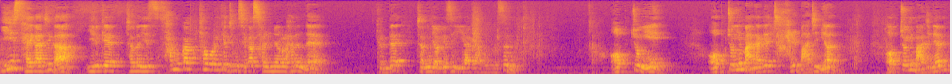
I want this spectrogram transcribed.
이 세 가지가 이렇게 저는 이 삼각형으로 이렇게 지금 제가 설명을 하는데 근데 저는 여기서 이야기하고 있는 것은 업종이 업종이 만약에 잘 맞으면 업종이 맞으면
